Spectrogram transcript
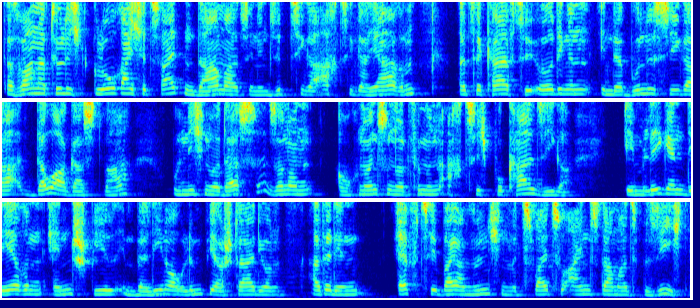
Das waren natürlich glorreiche Zeiten damals in den 70er, 80er Jahren, als der KfC Uerdingen in der Bundesliga Dauergast war und nicht nur das, sondern auch 1985 Pokalsieger im legendären Endspiel im Berliner Olympiastadion hat er den FC Bayern München mit 2 zu 1 damals besiegt.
